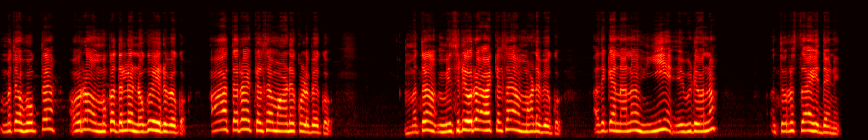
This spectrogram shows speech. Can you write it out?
ಮತ್ತು ಹೋಗ್ತಾ ಅವರ ಮುಖದಲ್ಲಿ ನಗು ಇರಬೇಕು. ಆ ಥರ ಕೆಲಸ ಮಾಡಿಕೊಳ್ಬೇಕು. ಮತ್ತು ಮಿಸ್ರಿಯವರು ಆ ಕೆಲಸ ಮಾಡಬೇಕು. ಅದಕ್ಕೆ ನಾನು ಈ ವಿಡಿಯೋವನ್ನು ತೋರಿಸ್ತಾ ಇದ್ದೇನೆ.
